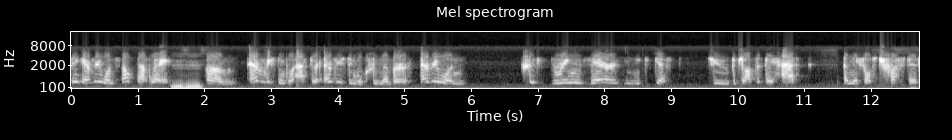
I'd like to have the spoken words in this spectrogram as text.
think everyone felt that way. Mm-hmm. Um, every single actor, every single crew member, everyone could bring their unique gift to the job that they had, and they felt trusted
